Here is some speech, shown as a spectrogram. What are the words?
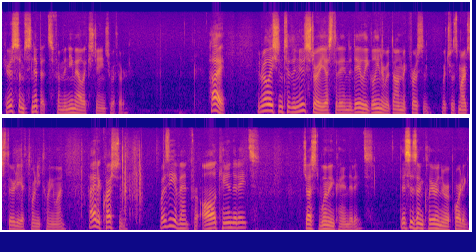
Here's some snippets from an email exchange with her. Hi. In relation to the news story yesterday in the Daily Gleaner with Don McPherson, which was March 30th, 2021, I had a question. Was the event for all candidates? Just women candidates. This is unclear in the reporting.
